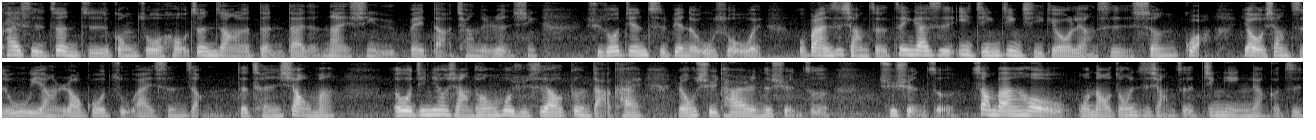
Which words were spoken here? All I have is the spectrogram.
开始正职工作后，增长了等待的耐性与被打枪的韧性，许多坚持变得无所谓。我本来是想着，这应该是易经近期给我两次生卦，要我像植物一样绕过阻碍生长的成效吗？而我今天又想通，或许是要更打开，容许他人的选择。去选择上班后，我脑中一直想着“经营”两个字。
